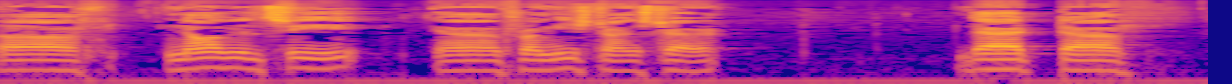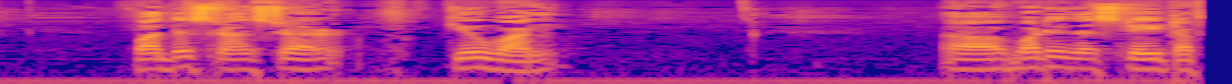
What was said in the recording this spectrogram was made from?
Uh, now we'll see uh, from each transistor that uh, for this transistor Q1 uh, what is the state of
